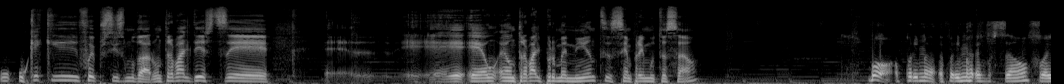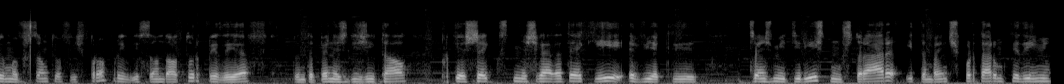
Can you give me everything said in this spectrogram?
o, o, que é que foi preciso mudar? Um trabalho destes é. É, é, é um trabalho permanente, sempre em mutação? Bom, a primeira, a primeira versão foi uma versão que eu fiz própria, edição de autor, PDF, portanto apenas digital, porque achei que se tinha chegado até aqui havia que transmitir isto, mostrar e também despertar um bocadinho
